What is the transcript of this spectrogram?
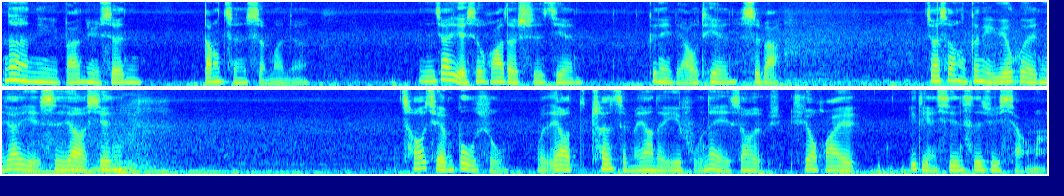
那你把女生当成什么呢？人家也是花的时间跟你聊天，是吧？加上跟你约会，人家也是要先超前部署，我要穿什么样的衣服，那也是要需要花一点心思去想嘛。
